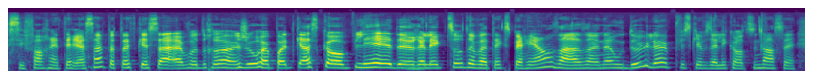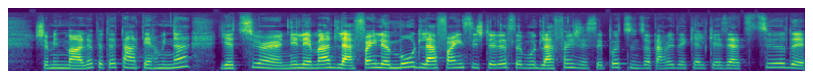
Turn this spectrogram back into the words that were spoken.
c'est fort intéressant. Peut-être que ça vaudra un jour un podcast complet de mm. relecture de votre expérience dans un an ou deux, là, puisque vous allez continuer dans ce cheminement-là. Peut-être en terminant, y a-tu un élément de la fin, le mot de la fin? Si je te laisse le mot de la fin, je ne sais pas, tu nous as parlé de quelques attitudes.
